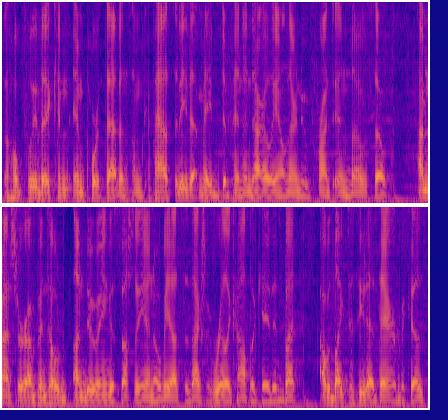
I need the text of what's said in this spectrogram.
So hopefully they can import that in some capacity that may depend entirely on their new front end though. So I'm not sure. I've been told undoing, especially in OBS, is actually really complicated, but I would like to see that there because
